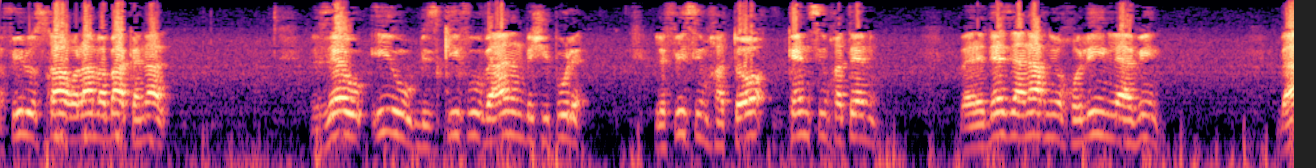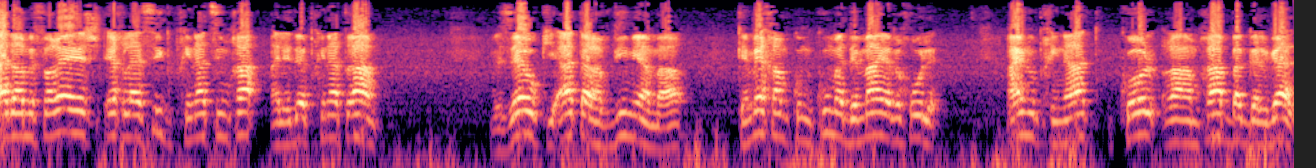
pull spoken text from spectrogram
אפילו שכר עולם הבא כנ"ל. וזהו אי הוא בזקיפו ואנן בשיפולה, לפי שמחתו כן שמחתנו, ועל ידי זה אנחנו יכולים להבין והדר מפרש איך להשיג בחינת שמחה על ידי בחינת רעם. וזהו כי עתה רב דימי אמר, כמחם קומקומא דמאיה וכו', היינו בחינת כל רעמך בגלגל.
